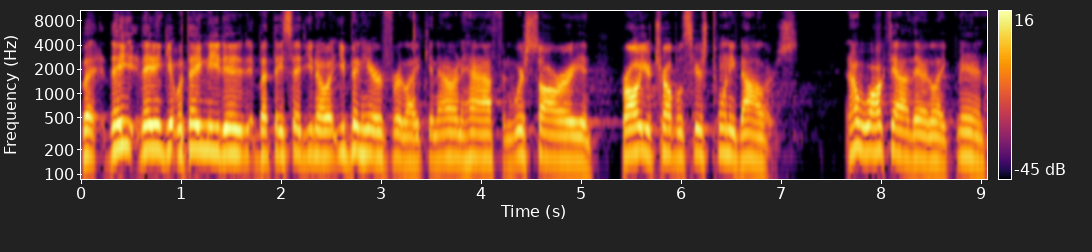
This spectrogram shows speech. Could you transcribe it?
But they, they didn't get what they needed, but they said, you know what, you've been here for like an hour and a half and we're sorry. And for all your troubles, here's $20. And I walked out of there like, man,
